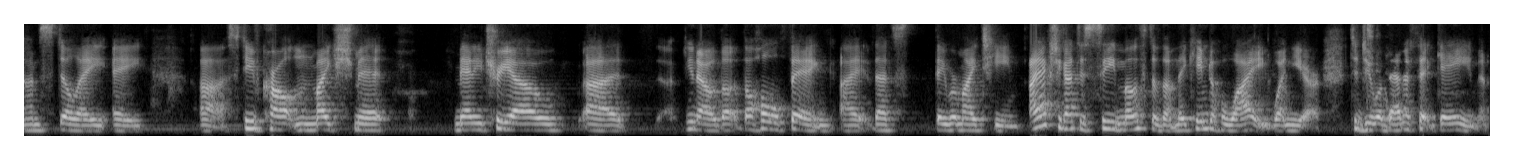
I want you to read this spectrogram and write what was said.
I'm still a a uh, Steve Carlton, Mike Schmidt, Manny Trillo, Uh, you know the the whole thing. I that's they were my team. I actually got to see most of them. They came to Hawaii one year to do a benefit game, and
